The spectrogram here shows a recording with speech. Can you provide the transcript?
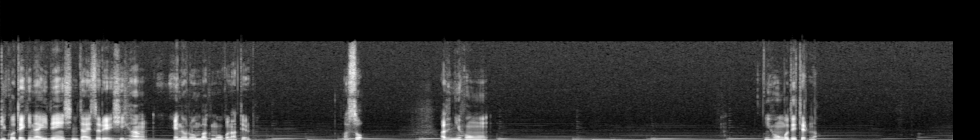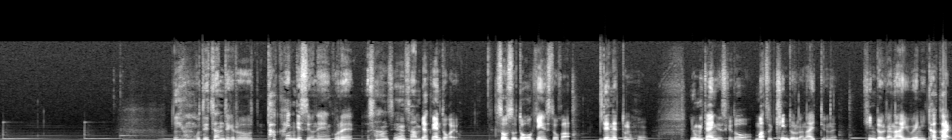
利己的な遺伝子に対する批判への論駁も行っていると。あ、そう。あ、で、日本、日本語出てるな。日本語出たんだけど、高いんですよね、これ。3300円とかよ。そうそう、ドーキンスとか、デネットの本。読みたいんですけど、まず Kindle がないっていうね。Kindle がない上に高い。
